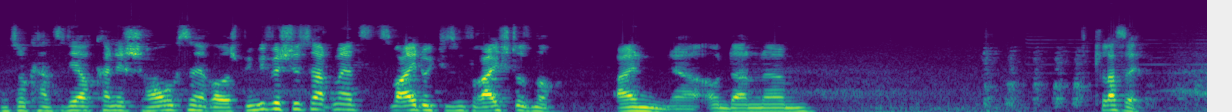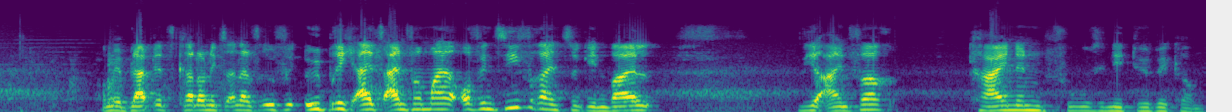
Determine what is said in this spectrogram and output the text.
Und so kannst du dir auch keine Chancen herausspielen. Wie viele Schüsse hatten wir jetzt? Zwei durch diesen Freistoß noch. Einen, ja. Und dann, ähm, klasse. Und mir bleibt jetzt gerade auch nichts anderes übrig, als einfach mal offensiv reinzugehen, weil wir einfach keinen Fuß in die Tür bekommen.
